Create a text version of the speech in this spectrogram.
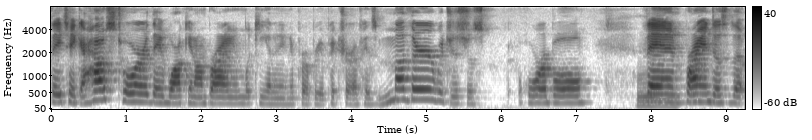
they take a house tour. They walk in on Brian looking at an inappropriate picture of his mother, which is just horrible. Then Brian does the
